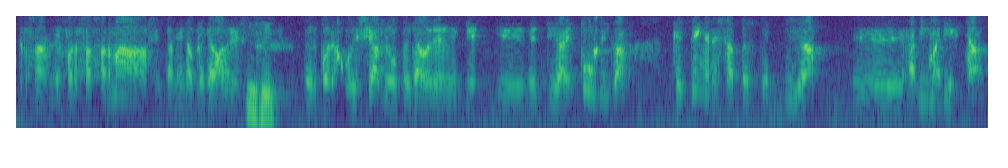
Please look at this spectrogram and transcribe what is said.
personas de Fuerzas Armadas y también operadores del Poder Judicial o operadores de, entidades públicas que tengan esa perspectiva eh, animalista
